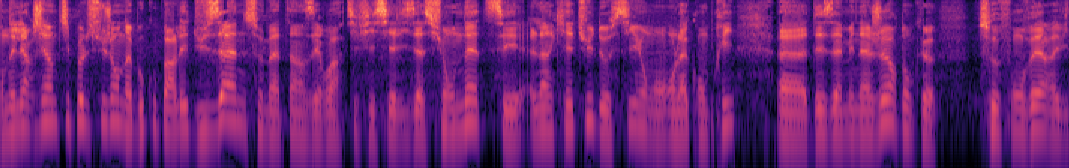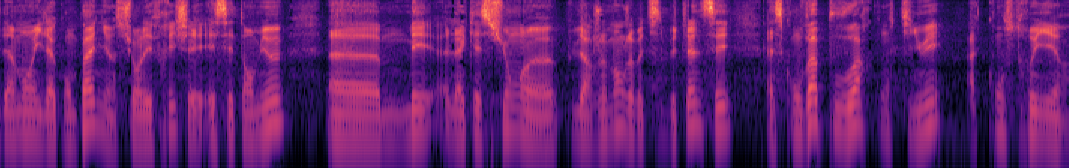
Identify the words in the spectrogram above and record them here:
On élargit un petit peu le sujet. On a beaucoup parlé du ZAN ce matin, zéro artificialisation nette. C'est l'inquiétude aussi, on, l'a compris, euh, des aménageurs. Donc, euh, ce fonds vert, évidemment, il accompagne sur les friches et, c'est tant mieux. Euh, mais la question plus largement, Jean-Baptiste Butlen, c'est est-ce qu'on va pouvoir continuer à construire?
